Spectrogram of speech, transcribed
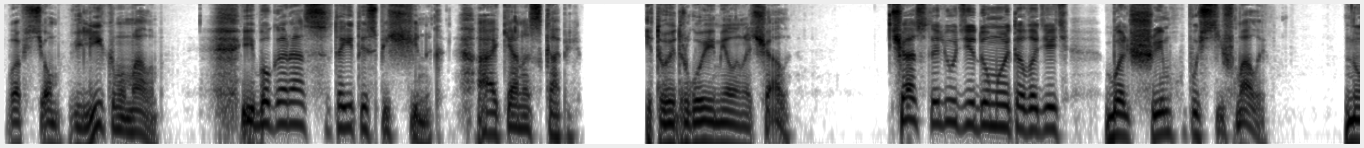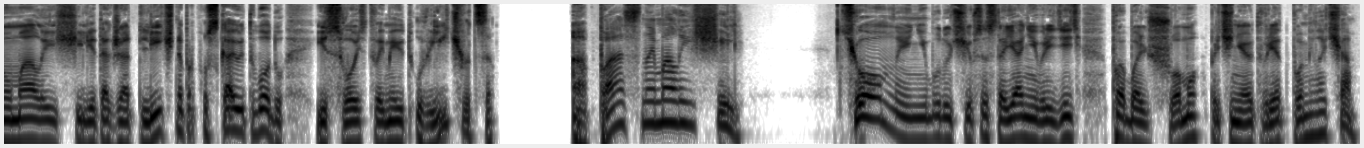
во всем, великом и малом. Ибо гора состоит из песчинок, а океан из капель. И то, и другое имело начало. Часто люди думают овладеть большим, упустив малое. Но малые щели также отлично пропускают воду, и свойства имеют увеличиваться. Опасны малые щели. Темные, не будучи в состоянии вредить по-большому, причиняют вред по мелочам.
